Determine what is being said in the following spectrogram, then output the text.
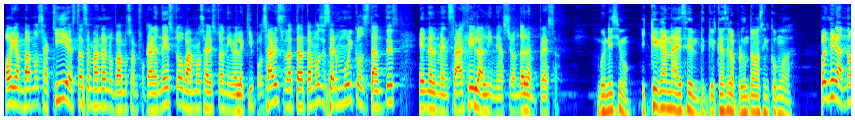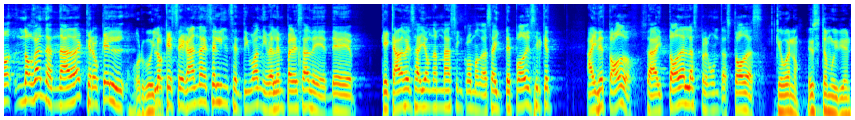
oigan, vamos aquí, esta semana nos vamos a enfocar en esto, vamos a esto a nivel equipo, ¿sabes? O sea, tratamos de ser muy constantes en el mensaje y la alineación de la empresa. Buenísimo. ¿Y qué gana ese el que hace la pregunta más incómoda? Pues mira, no, no gana nada. Creo que el, lo que se gana es el incentivo a nivel empresa de, de que cada vez haya una más incómoda. O sea, y te puedo decir que hay de todo. O sea, hay todas las preguntas, todas. Qué bueno, eso está muy bien.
